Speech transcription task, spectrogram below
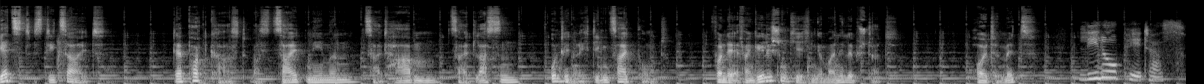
Jetzt ist die Zeit. Der Podcast was Zeit nehmen, Zeit haben, Zeit lassen und den richtigen Zeitpunkt. Von der Evangelischen Kirchengemeinde Lippstadt. Heute mit Lilo Peters.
